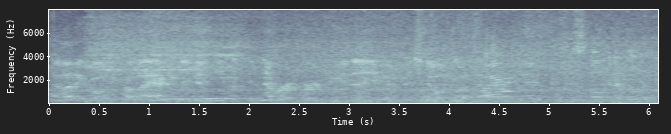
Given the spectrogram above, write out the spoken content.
I let it go because I actually didn't even, it never occurred to me that anybody would still do it. Fire over there? Is smoking a building?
